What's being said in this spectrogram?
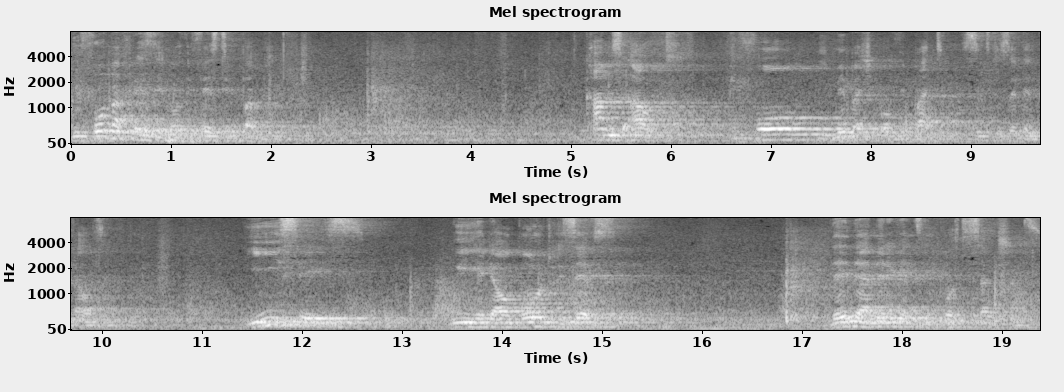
The former president of the First Republic comes out before the membership of the party, six to 7,000. He says we had our gold reserves. Then the Americans imposed sanctions.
